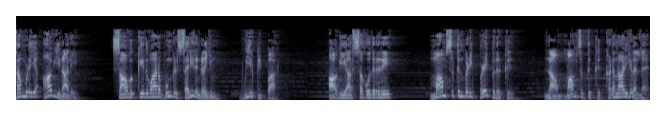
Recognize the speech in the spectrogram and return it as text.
தம்முடைய ஆவியினாலே சாவுக்கு எதுவான உங்கள் சரீரங்களையும் உயிர்ப்பிப்பார். ஆகையால் சகோதரரே மாம்சத்தின்படி பிழைப்பதற்கு நாம் மாம்சத்துக்கு கடனாளிகள் அல்ல.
